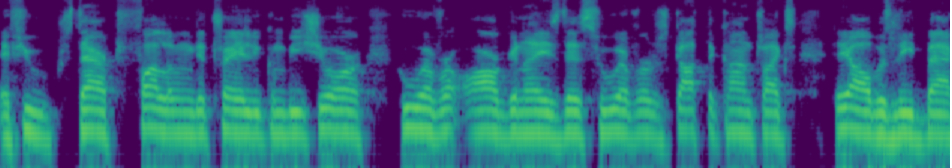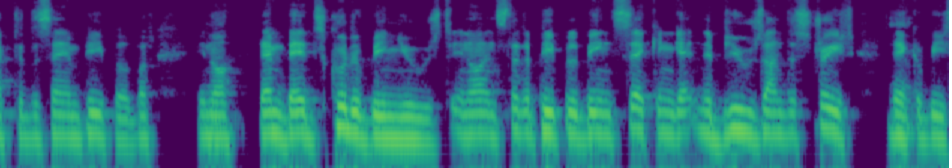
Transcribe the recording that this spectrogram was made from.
if you start following the trail, you can be sure whoever organized this, whoever's got the contracts, they always lead back to the same people. But you know, them beds could have been used. You know, instead of people being sick and getting abused on the street, they Yeah. could be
